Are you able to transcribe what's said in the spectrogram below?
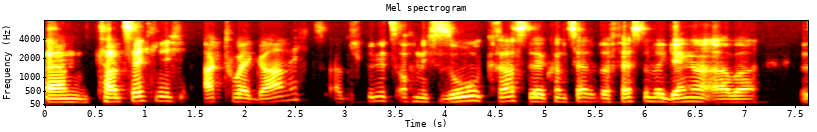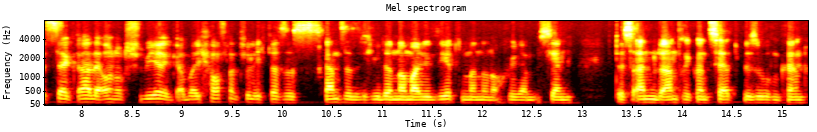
ähm, tatsächlich aktuell gar nichts. Also ich bin jetzt auch nicht so krass der Konzert- oder Festivalgänger, aber ist ja gerade auch noch schwierig. Aber ich hoffe natürlich, dass das Ganze sich wieder normalisiert und man dann auch wieder ein bisschen das ein oder andere Konzert besuchen kann.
